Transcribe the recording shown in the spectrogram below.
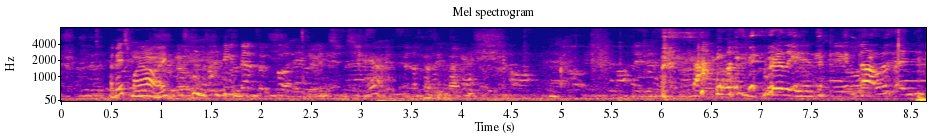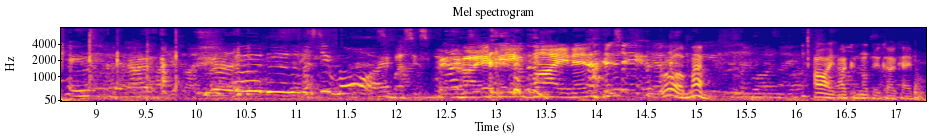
I missed my eye. That was brilliant. That was entertainment for the night. Really. Let's do more. West experience. Right, okay, you're buying it. Oh man. Oh, I, I could not do cocaine.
